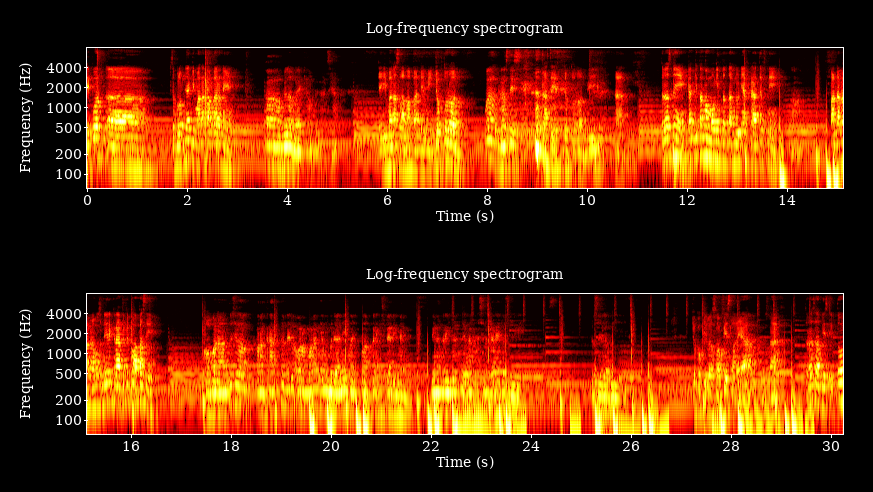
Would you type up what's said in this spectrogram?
Jadi pun uh, sebelumnya gimana kabar nih? Alhamdulillah baik, alhamdulillah sehat. Kayak gimana selama pandemi? Job turun? Wah drastis. Drastis job turun. Iya. Nah, terus nih kan kita ngomongin tentang dunia kreatif nih. Nah, Pandangan kamu sendiri kreatif itu apa sih? kalau pandanganku sih orang, orang kreatif itu adalah orang-orang yang berani melakukan eksperimen dengan riset dengan hasil karya itu sendiri. Itu sih lebih. Cukup filosofis lah ya. Nah, terus habis itu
